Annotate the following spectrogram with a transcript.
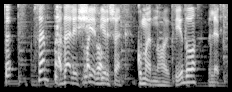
все. Все. А далі ще Смачного. більше кумедного відео для всіх.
